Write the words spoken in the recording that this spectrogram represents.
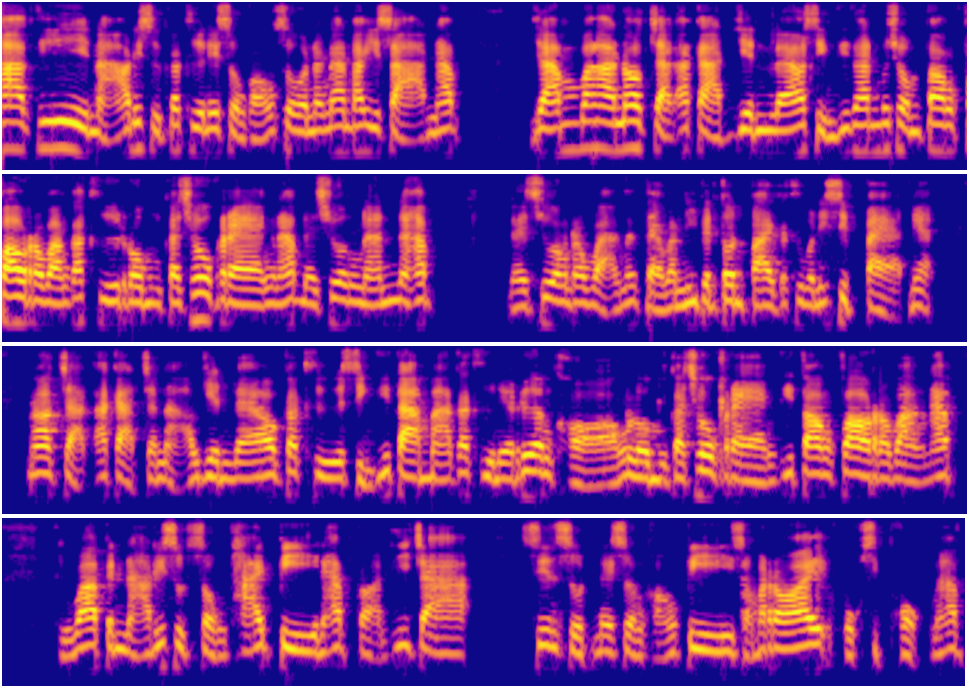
ภาคที่หนาวที่สุดก็คือในส่วนของโซนทางด้านภาคอีสานนะครับ ย้ำว่านอกจากอากาศเย็นแล้วสิ่งที่ท่านผู้ชมต้องเฝ้าระวังก็คือลมกระโชกแรงนะครับในช่วงนั้นนะครับ ในช่วงระหว่างตั้งแต่วันนี้เป็นต้นไปก็คือวันที่ 18 เนี่ยนอกจากอากาศจะหนาวเย็นแล้วก็คือสิ่งที่ตามมาก็คือในเรื่องของลมกระโชกแรงที่ต้องเฝ้าระวังนะครับ ถือว่าเป็นหนาวที่สุดส่งท้ายปีนะครับ ก่อนที่จะสิ้นสุดในส่วนของปี 2566 นะครับ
